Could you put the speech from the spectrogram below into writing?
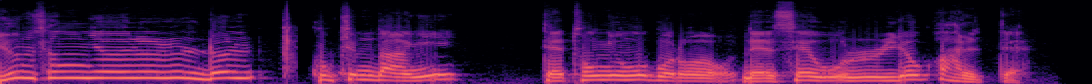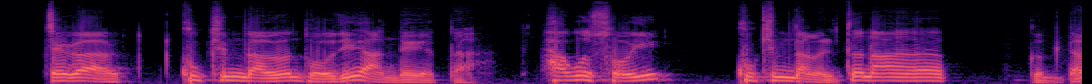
윤석열을 국힘당이 대통령 후보로 내세우려고 할 때 제가 국힘당은 도저히 안 되겠다 하고 소위 국힘당을 떠난 겁니다.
